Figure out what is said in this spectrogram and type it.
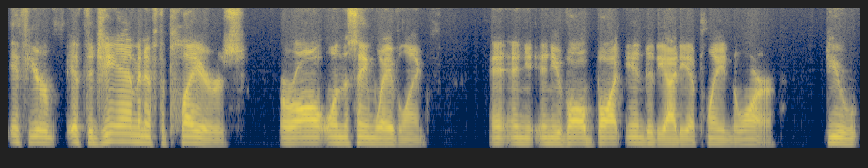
if you're if the GM and if the players are all on the same wavelength, and and, you, and you've all bought into the idea of playing noir. Do you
